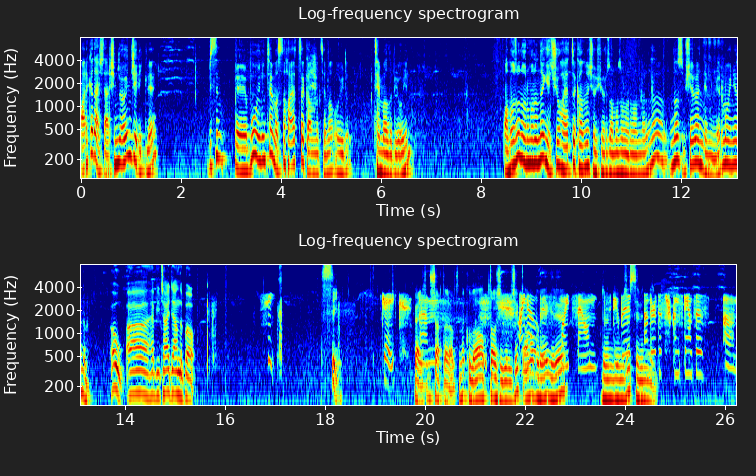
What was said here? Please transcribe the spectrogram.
Arkadaşlar şimdi öncelikle bizim e, bu oyunun teması hayatta kalma tema oyunu temalı bir oyun. Amazon ormanında geçiyor. Hayatta kalmaya çalışıyoruz Amazon ormanlarında. Nasıl bir şey ben de bilmiyorum. Oynayalım. Oh, uh, have you tied down the boat? See, Stay. Jake. Belki um, bu şartlar altında kulağa aptalca gelecek I ama buraya geri döndüğümüze sevindim. under the circumstances, um,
